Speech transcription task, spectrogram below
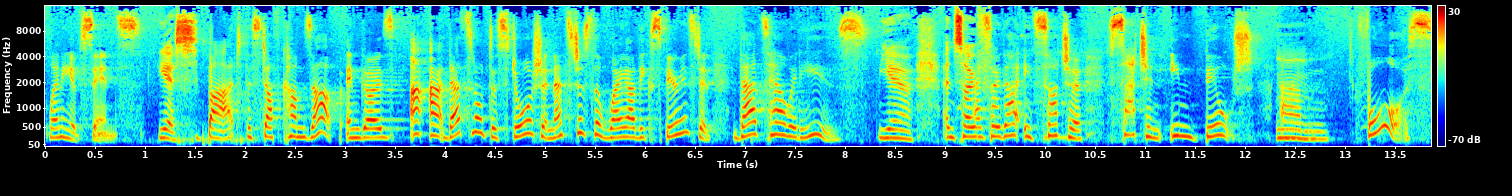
plenty of sense. Yes. But the stuff comes up and goes, uh uh, that's not distortion. That's just the way I've experienced it. That's how it is. Yeah. And so, And so that it's such a such an inbuilt um, force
